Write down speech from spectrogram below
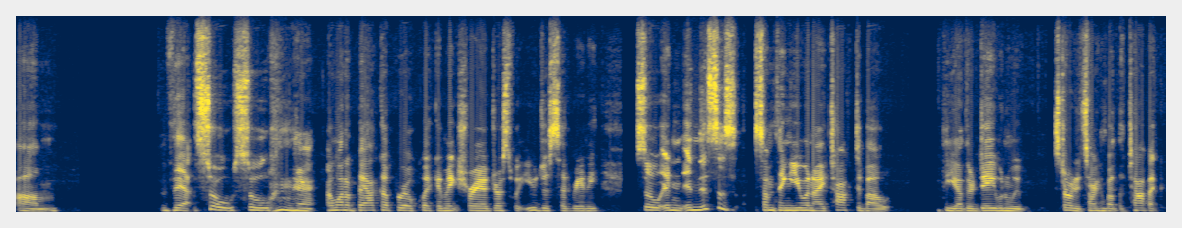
Um, that so so i want to back up real quick and make sure i address what you just said randy. So and and this is something you and i talked about the other day when we started talking about the topic.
